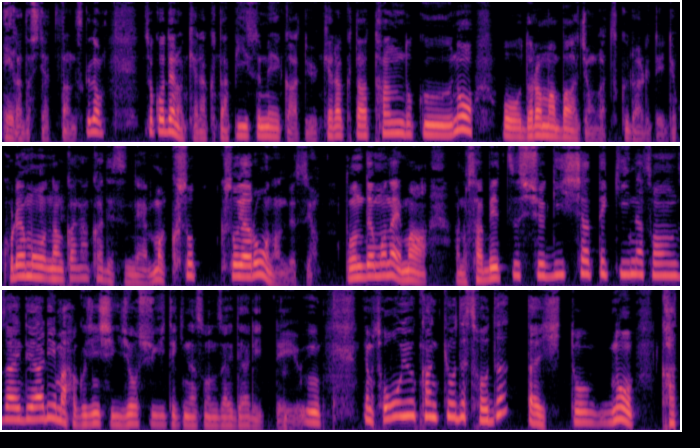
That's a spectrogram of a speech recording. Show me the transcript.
映画としてやってたんですけど、そこでのキャラクター、ピースメーカーというキャラクター単独のドラマバージョンが作られていて、これもなかなかですね、まあ、クソ、クソ野郎なんですよ。とんでもない、まあ、あの、差別主義者的な存在であり、まあ、白人至上主義的な存在でありっていう、でもそういう環境で育った人の葛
